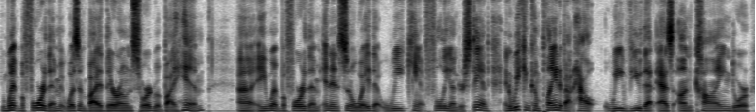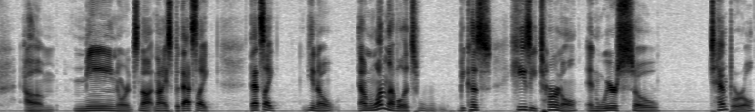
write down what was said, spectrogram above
He went before them. It wasn't by their own sword, but by Him. Uh, he went before them, and it's in a way that we can't fully understand, and we can complain about how we view that as unkind or um, mean or it's not nice. But that's like that's like you know on one level, it's because he's eternal and we're so temporal,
